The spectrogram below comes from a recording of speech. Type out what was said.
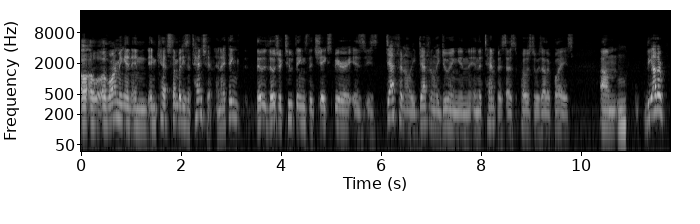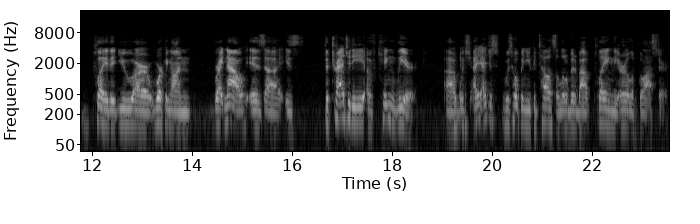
alarming and, and, and catch somebody's attention. And I think those those are two things that Shakespeare is is definitely definitely doing in in the Tempest as opposed to his other plays. Um, mm-hmm. The other play that you are working on right now is uh, is the tragedy of King Lear. uh, which I, I just was hoping you could tell us a little bit about playing the Earl of Gloucester.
